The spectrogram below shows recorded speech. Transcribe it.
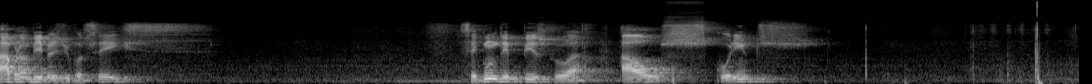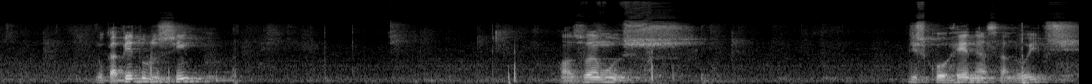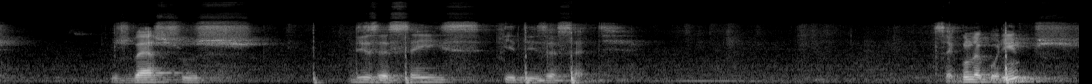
Abram a Bíblia de vocês. Segunda Epístola aos Coríntios, no capítulo 5, nós vamos discorrer nessa noite os versos 16 e 17. 2 Coríntios,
